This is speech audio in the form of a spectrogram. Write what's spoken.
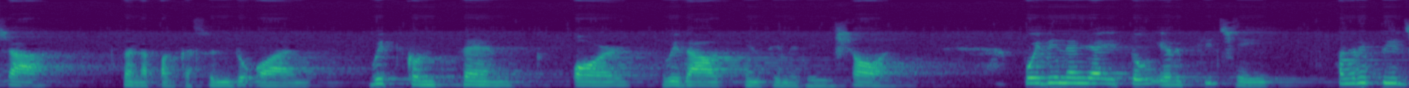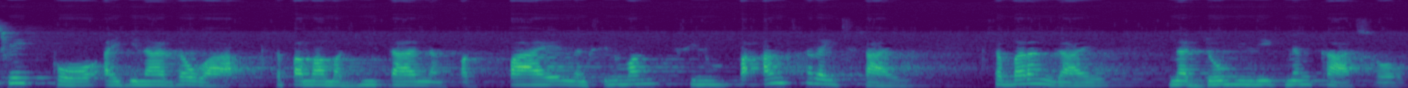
siya sa napagkasunduan with consent or without intimidation. Pwede na niya itong i-repudiate. Ang repudiate po ay ginagawa sa pamamagitan ng pag-file ng sinumang sinumpaang salaysay sa barangay na dumilig ng kaso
